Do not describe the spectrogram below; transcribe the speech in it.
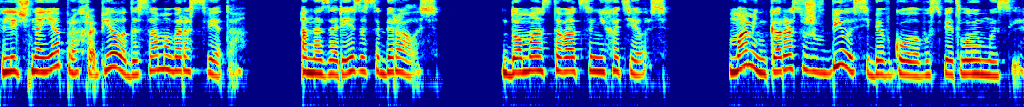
Лично я прохрапела до самого рассвета, а на заре засобиралась. Дома оставаться не хотелось. Маменька раз уж вбила себе в голову светлую мысль,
